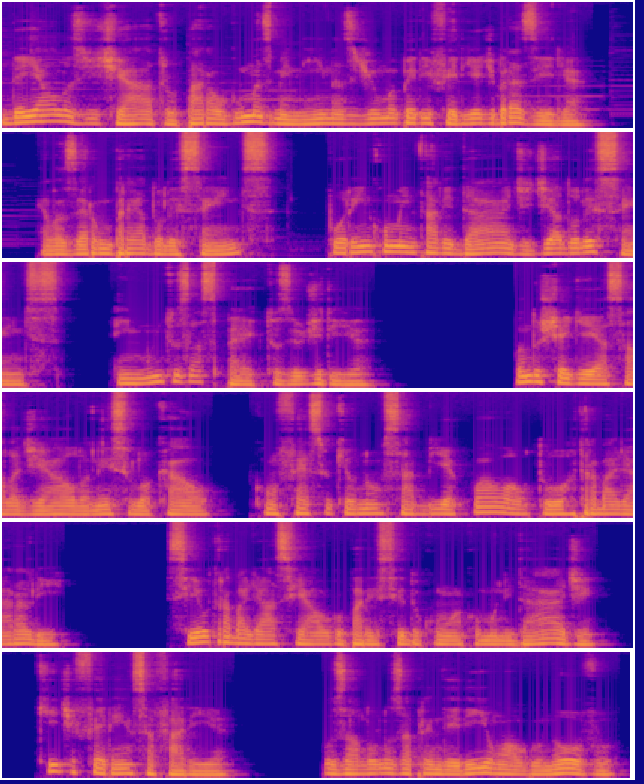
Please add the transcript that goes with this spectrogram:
Dei aulas de teatro para algumas meninas de uma periferia de Brasília. Elas eram pré-adolescentes, porém com mentalidade de adolescentes, em muitos aspectos, eu diria. Quando cheguei à sala de aula nesse local, confesso que eu não sabia qual autor trabalhar ali. Se eu trabalhasse algo parecido com a comunidade, que diferença faria? Os alunos aprenderiam algo novo?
